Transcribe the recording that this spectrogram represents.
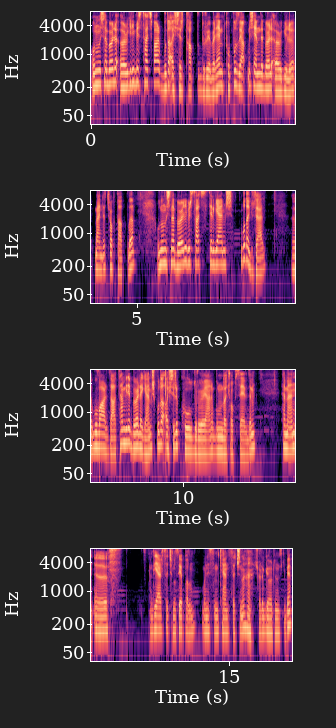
Onun dışında böyle örgülü bir saç var. Bu da aşırı tatlı duruyor. Böyle hem topuz yapmış hem de böyle örgülü. Bence çok tatlı. Onun dışında böyle bir saç stili gelmiş. Bu da güzel. E, bu var zaten. Bir de böyle gelmiş. Bu da aşırı cool duruyor yani. Bunu da çok sevdim. Hemen e, diğer saçımızı yapalım. Vanessa'nın kendi saçını. Heh, şöyle gördüğünüz gibi.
